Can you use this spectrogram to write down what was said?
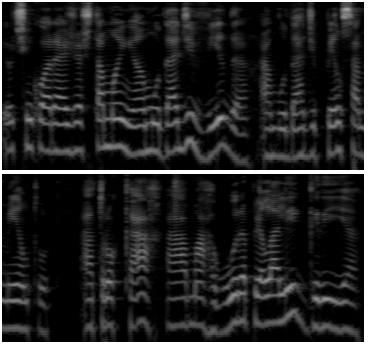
eu te encorajo esta manhã a mudar de vida, a mudar de pensamento, a trocar a amargura pela alegria.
